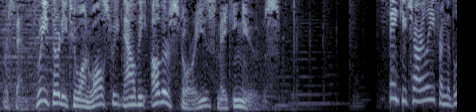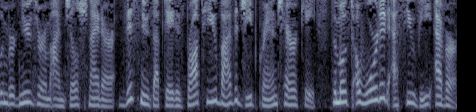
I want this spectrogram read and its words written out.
332 on Wall Street. Now the other stories making news. Thank you, Charlie. From the Bloomberg Newsroom, I'm Jill Schneider. This news update is brought to you by the Jeep Grand Cherokee, the most awarded SUV ever.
